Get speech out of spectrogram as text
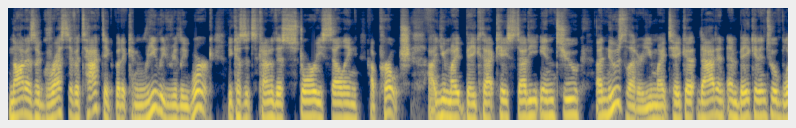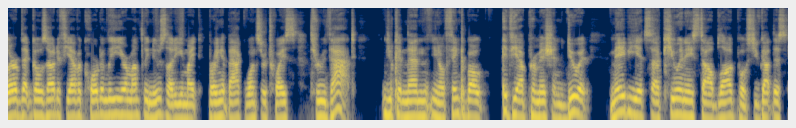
not as aggressive a tactic, but it can really, really work because it's kind of this story selling approach. Uh, you might bake that case study into a newsletter. You might take a, that and, and bake it into a blurb that goes out. If you have a quarterly or monthly newsletter, you might bring it back once or twice through that. You can then, you know, think about if you have permission to do it maybe it's a q&a style blog post you've got this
